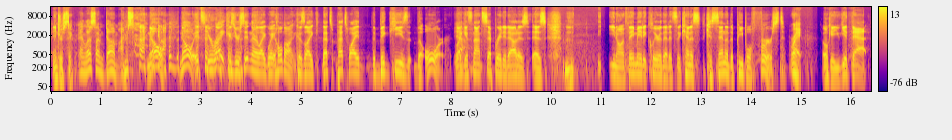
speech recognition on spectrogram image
Interesting. Unless I'm dumb, I'm sorry. No, no, it's you're right because you're sitting there like, wait, hold on, because like that's that's why the big key is the or. Like it's not separated out as as you know if they made it clear that it's the consent of the people first. right. Okay, you get that.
